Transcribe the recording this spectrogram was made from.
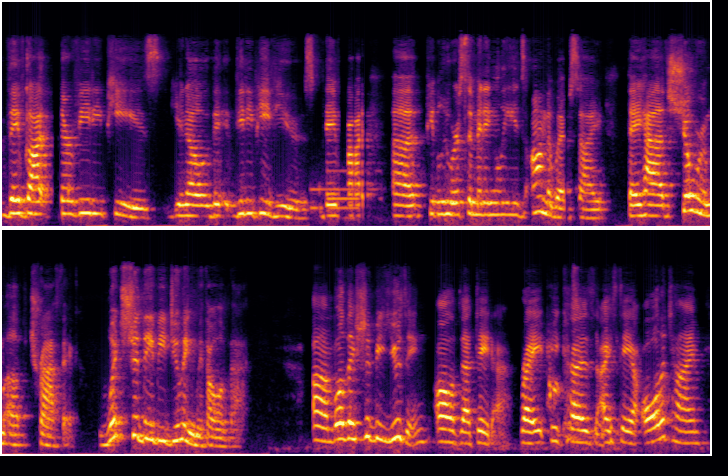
They've got their VDPs, you know, the VDP views. They've got uh, people who are submitting leads on the website. They have showroom up traffic. What should they be doing with all of that? Um, well, they should be using all of that data, right? Because I say it all the time,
